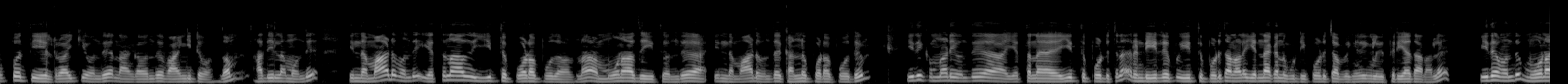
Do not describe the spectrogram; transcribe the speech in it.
முப்பத்தி ஏழு ரூபாய்க்கு வந்து நாங்கள் வந்து வாங்கிட்டு வந்தோம். அது இல்லாமல் வந்து இந்த மாடு வந்து எத்தனாவது ஈத்து போட போகுது அப்படின்னா மூணாவது ஈத்து வந்து இந்த மாடு வந்து கன்று போட போகுது. இதுக்கு முன்னாடி வந்து எத்தனை ஈத்து போட்டுச்சுன்னா ரெண்டு ஈத்து ஈத்து போட்டுச்சு. அதனால் என்ன கன்று குட்டி போட்டுச்சு அப்படிங்கிறது எங்களுக்கு தெரியாதனால இதை வந்து மூணா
